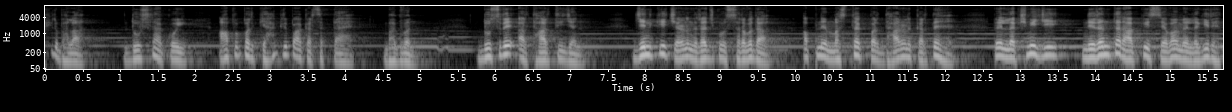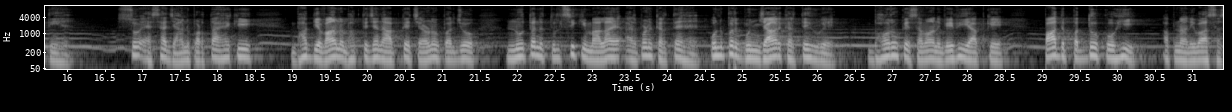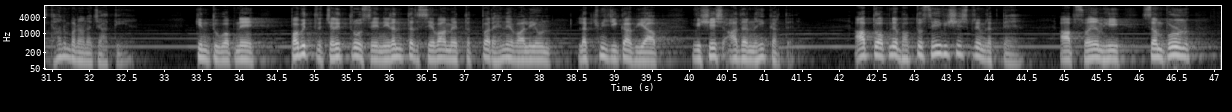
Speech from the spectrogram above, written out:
फिर भला दूसरा कोई आप पर क्या कृपा कर सकता है? भगवान, दूसरे अर्थार्थी जन, जिनकी चरण रज को सर्वदा अपने मस्तक पर धारण करते हैं, वे लक्ष्मी जी निरंतर आपकी सेवा में लगी रहती हैं। सो ऐसा जान पड़ता है कि भाग्यवान भक्तजन आपके चरणों पर जो नूतन तुलसी की मालाएँ अर्पण करते हैं, उन पर गुंजार करते हुए, भौरों के समान वे भी आपके पाद पद्दों को ही अपना निवास स्थान बनाना चाहती हैं। किंतु अपने पवित्र चरित्रों से निरंतर सेवा में तत्पर रहने वाली उन लक्ष्मी जी का भी आप विशेष आदर नहीं करते। आप तो अपने भक्तों से ही विशेष प्रेम रखते हैं। आप स्वयं ही संपूर्ण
